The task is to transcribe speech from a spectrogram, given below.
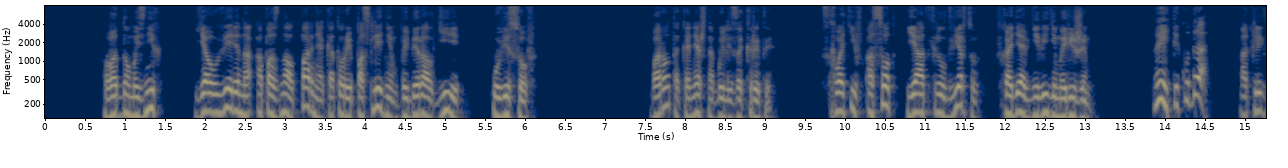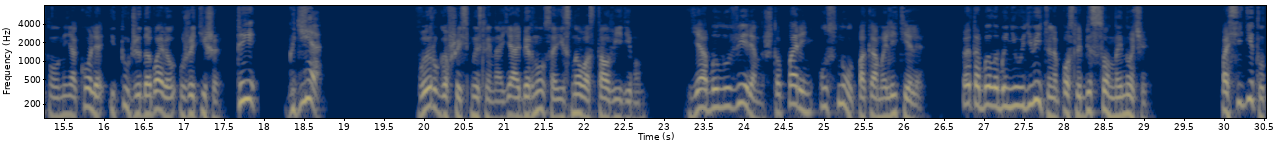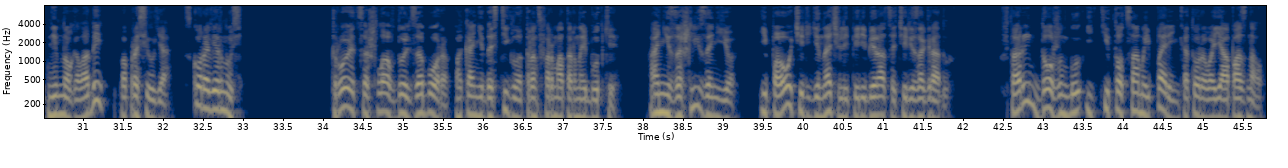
В одном из них я уверенно опознал парня, который последним выбирал гири у весов. Ворота, конечно, были закрыты. Схватив осот, я открыл дверцу, входя в невидимый режим. «Эй, ты куда?» — окликнул меня Коля и тут же добавил уже тише. «Ты где?» Выругавшись мысленно, я обернулся и снова стал видимым. Я был уверен, что парень уснул, пока мы летели. Это было бы неудивительно после бессонной ночи. «Посиди тут немного, лады?» — попросил я. «Скоро вернусь». Троица шла вдоль забора, пока не достигла трансформаторной будки. Они зашли за нее и по очереди начали перебираться через ограду. Вторым должен был идти тот самый парень, которого я опознал.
